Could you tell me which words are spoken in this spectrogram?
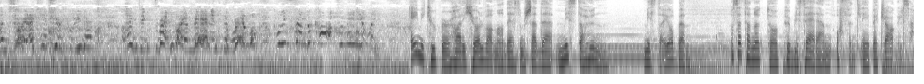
I'm sorry, I can't hear you either. I'm being threatened by a man into the ramble. Please send the cops immediately. Amy Cooper har i kjølvannet av det som skjedde, mista hunden, mista jobben, og sett seg nødt til å publisere en offentlig beklagelse.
